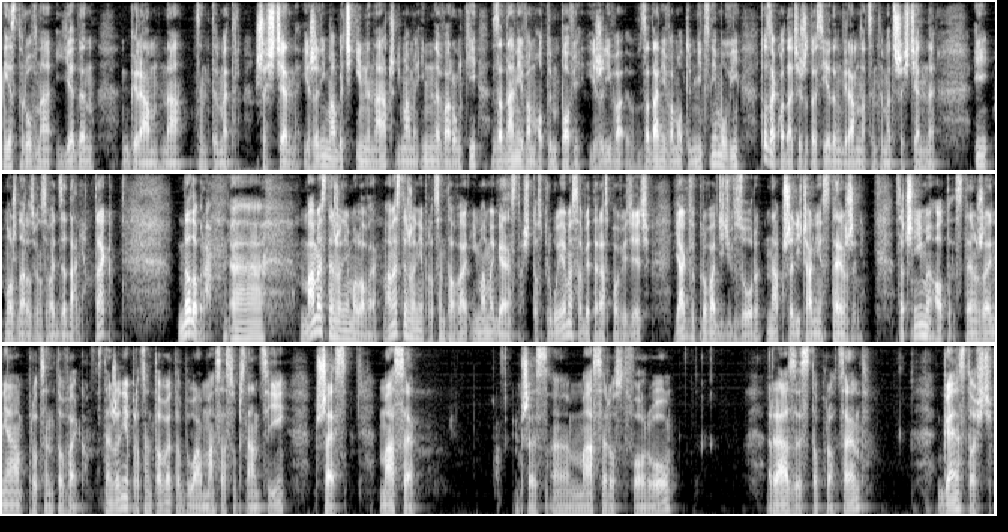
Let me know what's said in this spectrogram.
jest równa 1 gram na centymetr sześcienny. Jeżeli ma być inna, czyli mamy inne warunki, zadanie Wam o tym powie. Jeżeli wa zadanie Wam o tym nic nie mówi, to zakładacie, że to jest 1 gram na centymetr sześcienny i można rozwiązywać zadania, tak? No dobra. Eee... Mamy stężenie molowe, mamy stężenie procentowe i mamy gęstość. To spróbujemy sobie teraz powiedzieć, jak wyprowadzić wzór na przeliczanie stężeń. Zacznijmy od stężenia procentowego. Stężenie procentowe to była masa substancji przez masę przez e, masę roztworu razy 100%. Gęstość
